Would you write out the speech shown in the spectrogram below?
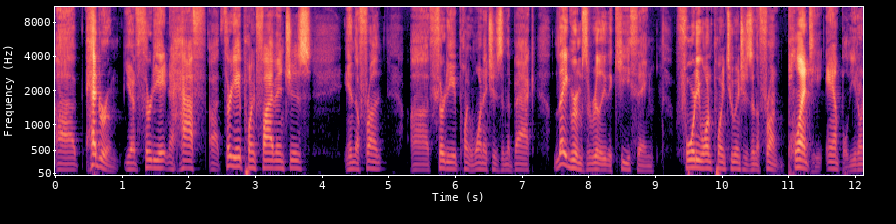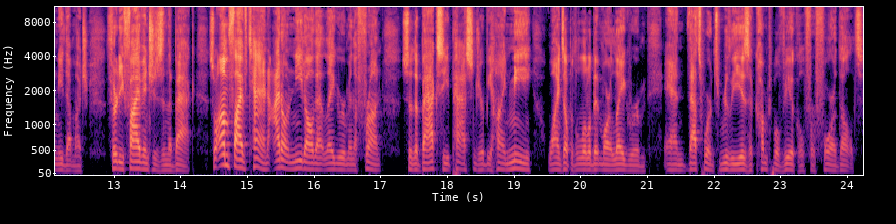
Uh, headroom, you have 38 and a half, uh, 38.5 inches in the front, uh, 38.1 inches in the back. Legroom's really the key thing. 41.2 inches in the front, plenty, ample. You don't need that much. 35 inches in the back. So I'm 5'10. I don't need all that legroom in the front. So the backseat passenger behind me winds up with a little bit more legroom. And that's where it really is a comfortable vehicle for four adults.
